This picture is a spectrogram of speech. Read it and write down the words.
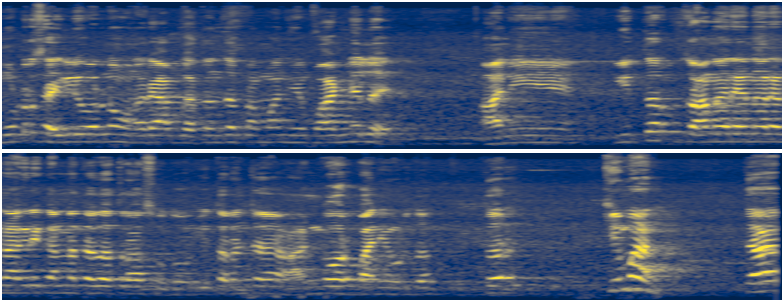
मोटरसायकलीवरनं होणाऱ्या अपघातांचं प्रमाण हे वाढलेलं आहे. आणि इतर जाणाऱ्या येणाऱ्या नागरिकांना त्याचा त्रास होतो. इतरांच्या अंगावर पाणी उडतं. तर किमान त्या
